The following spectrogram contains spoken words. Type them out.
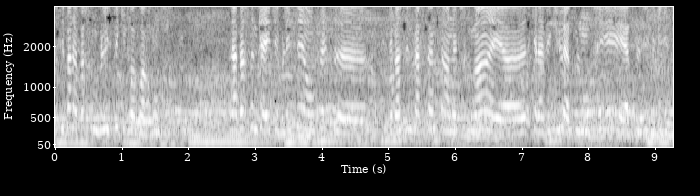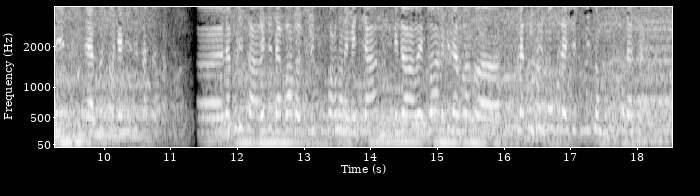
c'est pas la personne blessée qui doit avoir honte la personne qui a été blessée, en fait, euh, eh ben, c'est une personne, c'est un être humain et euh, ce qu'elle a vécu, elle peut le montrer et elle peut le visibiliser et elle peut s'organiser face à ça. Euh, la police doit arrêter d'avoir tous les pouvoirs dans les médias et doit, doit arrêter d'avoir la complaisance de la justice dans beaucoup trop d'affaires.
